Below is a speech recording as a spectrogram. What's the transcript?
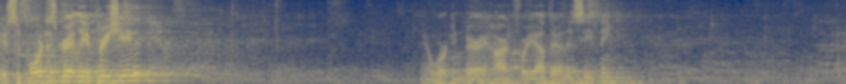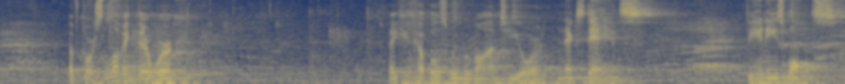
Your support is greatly appreciated. They're working very hard for you out there this evening. Of course, loving their work. Thank you, couples. We move on to your next dance Viennese Waltz.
